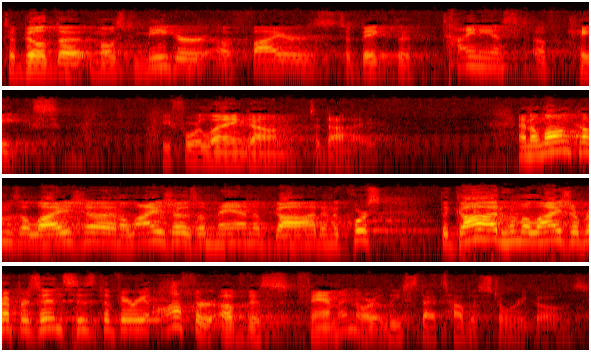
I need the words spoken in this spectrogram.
to build the most meager of fires, to bake the tiniest of cakes before laying down to die. And along comes Elijah, and Elijah is a man of God. And of course, the God whom Elijah represents is the very author of this famine, or at least that's how the story goes.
